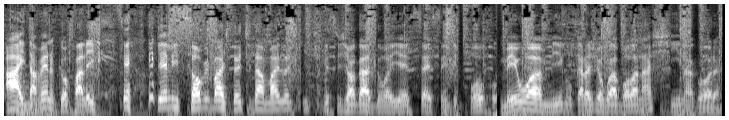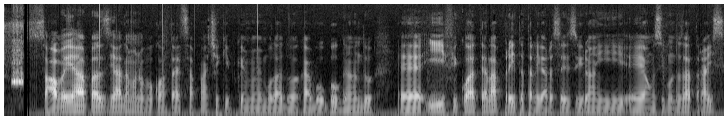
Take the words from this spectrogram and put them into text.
Ai, tá vendo o que eu falei? que ele sobe bastante, ainda mais acho que tipo esse jogador aí é 60 e pouco. Meu amigo, o cara jogou a bola na China agora. Salve aí, rapaziada, mano, eu vou cortar essa parte aqui porque meu emulador acabou bugando é, e ficou a tela preta, tá ligado? Vocês viram aí é, uns segundos atrás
